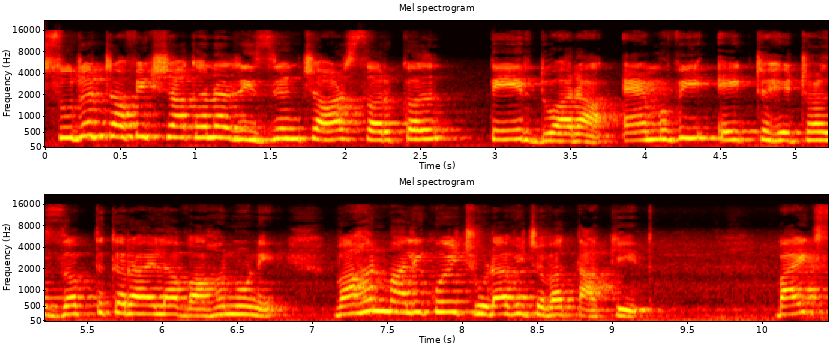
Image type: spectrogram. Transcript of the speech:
સુરત ટ્રાફિક શાખાના રિજિયન ચાર સર્કલ તેર દ્વારા એમવી એક્ટ હેઠળ જપ્ત કરાયેલા વાહનોને વાહન માલિકોએ છોડાવી જવા તાકીદ. બાઇક્સ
